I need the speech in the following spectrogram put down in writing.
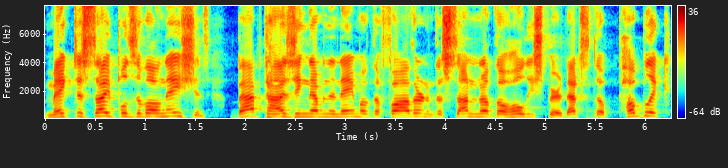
make disciples of all nations, baptizing them in the name of the Father and of the Son and of the Holy Spirit. That's the public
